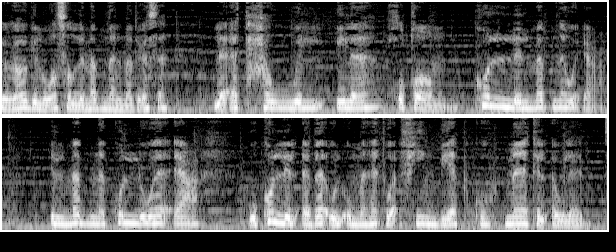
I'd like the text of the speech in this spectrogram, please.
الراجل وصل لمبنى المدرسة لقى تحول إلى حطام. كل المبنى وقع. المبنى كله واقع. وكل الآباء والأمهات واقفين بيبكوا مات الأولاد.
